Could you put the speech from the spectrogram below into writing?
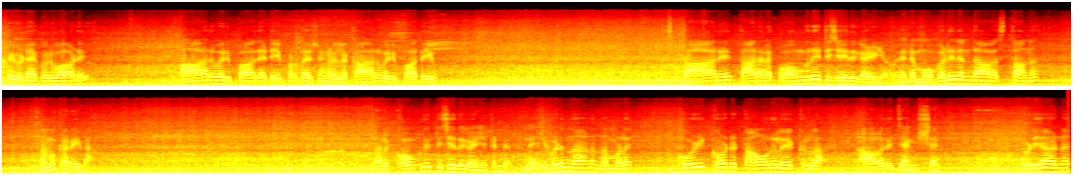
അപ്പോൾ ഇവിടെയൊക്കെ ഒരുപാട് ആറ് വരി പാതയുടെ ഈ പ്രദേശങ്ങളിലൊക്കെ ആറുവരിപ്പാതയും വരി പാതയും താറ് താറല്ല കോൺക്രീറ്റ് ചെയ്ത് കഴിഞ്ഞു. അതിന്റെ മുകളിൽ എന്താ അവസ്ഥ എന്ന് നമുക്കറിയില്ല. എന്നാൽ കോൺക്രീറ്റ് ചെയ്ത് കഴിഞ്ഞിട്ടുണ്ട്. പിന്നെ ഇവിടെ നിന്നാണ് നമ്മൾ കോഴിക്കോട് ടൗണിലേക്കുള്ള ആ ഒരു ജംഗ്ഷൻ ഇവിടെയാണ്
